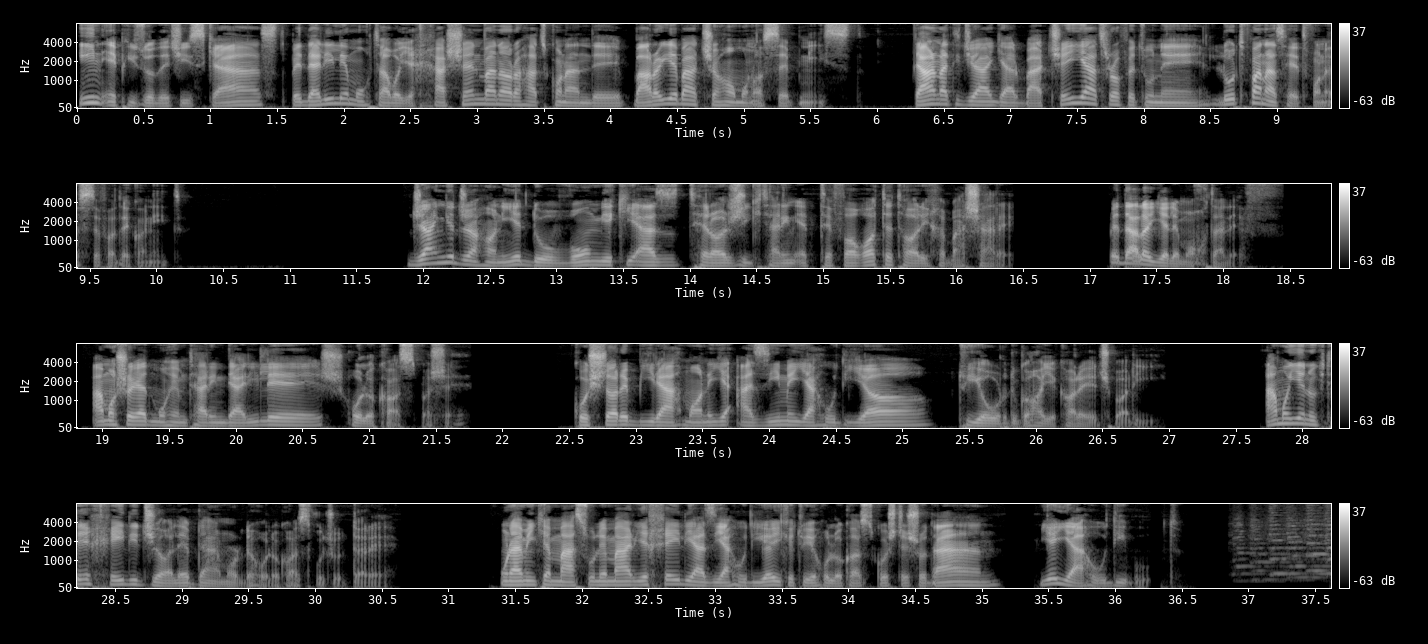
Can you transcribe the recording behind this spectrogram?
این اپیزود چیزکست به دلیل محتوای خشن و ناراحت کننده برای بچه ها مناسب نیست. در نتیجه اگر بچه ای اطرافتونه لطفا از هدفون استفاده کنید. جنگ جهانی دوم یکی از تراژیک ترین اتفاقات تاریخ بشره. به دلایل مختلف. اما شاید مهمترین دلیلش هولوکاست باشه. کشتار بیرحمانه عظیم یهودیا توی اردوگاه های کار اجباری. اما یه نکته خیلی جالب در مورد هولوکاست وجود داره. اونم این که مسئول مرگ خیلی از یهودیایی که توی هولوکاست کشته شدن یه یهودی بود.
